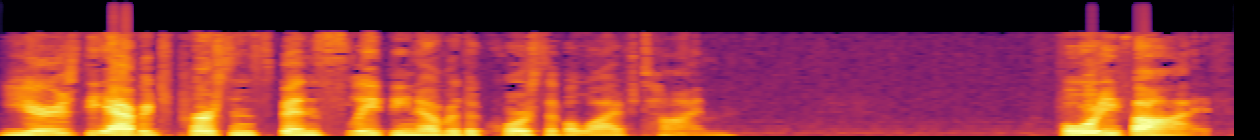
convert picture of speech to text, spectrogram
years the average person spends sleeping over the course of a lifetime. 45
